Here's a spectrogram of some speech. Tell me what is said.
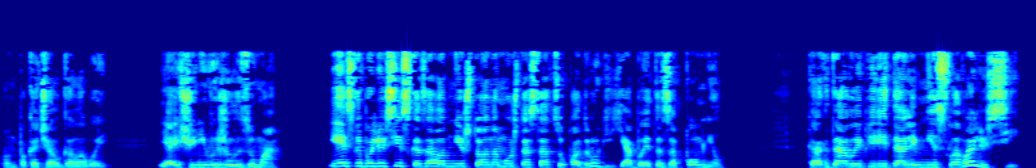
Он покачал головой. Я еще не выжил из ума. Если бы Люси сказала мне, что она может остаться у подруги, я бы это запомнил. Когда вы передали мне слова Люси,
